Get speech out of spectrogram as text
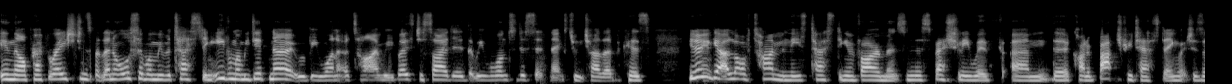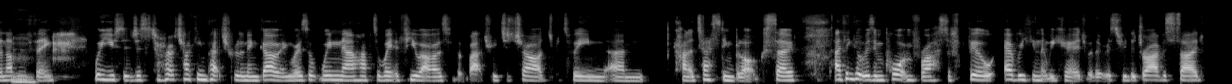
in our preparations but then also when we were testing even when we did know it would be one at a time we both decided that we wanted to sit next to each other because you don't get a lot of time in these testing environments and especially with um, the kind of battery testing which is another mm. thing we're used to just chucking petrol in and going whereas we now have to wait a few hours for the battery to charge between um, kind of testing blocks. So I think it was important for us to feel everything that we could, whether it was through the driver's side,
